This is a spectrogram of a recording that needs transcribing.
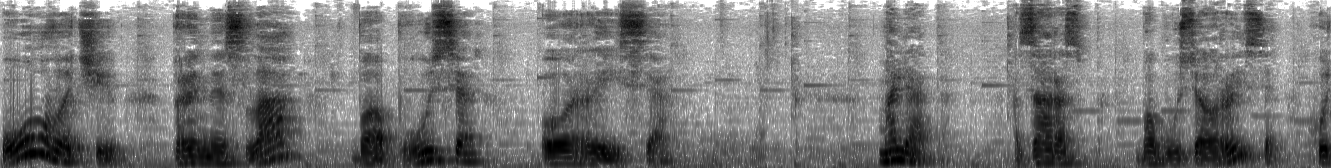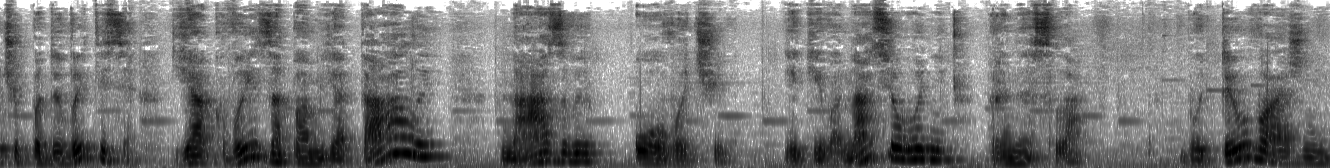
овочів принесла бабуся Орися. Малята, а зараз бабуся Орися хоче подивитися, як ви запам'ятали назви овочів, які вона сьогодні принесла. Будьте уважні.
